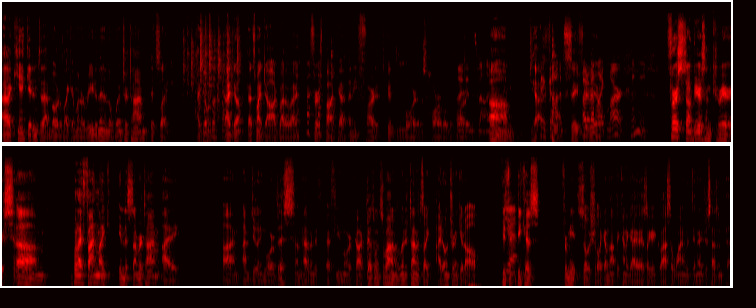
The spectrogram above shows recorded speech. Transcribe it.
I can't get into that mode of like I'm gonna read, and then in the wintertime, it's like I don't. I don't. That's my dog, by the way. First podcast, and he farted. Good lord, it was horrible before. I didn't smell it. Um, yeah, Thank God. safe I for would have been like, Mark. hmm. First on beers and careers. Um, but I find like in the summertime, I. I'm, I'm doing more of this. I'm having a, a few more cocktails once in a while. And in the wintertime, it's like I don't drink at all. Because, Yeah. because for me, it's social. Like I'm not the kind of guy who has like a glass of wine with dinner. It just hasn't been.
